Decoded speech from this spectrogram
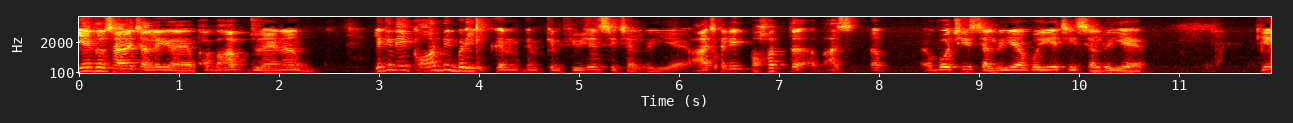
ये तो सारा चल ही रहा है। अब आप जो है ना, लेकिन एक और भी बड़ी कंफ्यूजन सी चल रही है। आजकल एक बहुत वो चीज़ चल रही है वो ये चीज़ चल रही है कि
